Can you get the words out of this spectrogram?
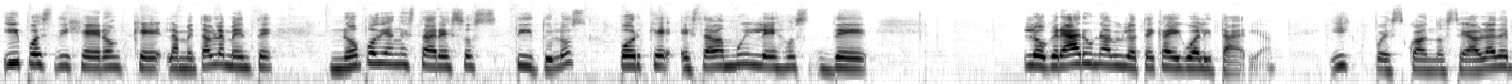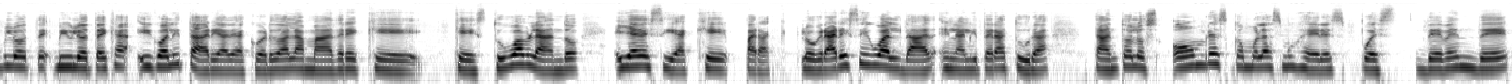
y pues dijeron que lamentablemente no podían estar esos títulos porque estaban muy lejos de lograr una biblioteca igualitaria. Y pues cuando se habla de biblioteca igualitaria, de acuerdo a la madre que, que estuvo hablando, ella decía que para lograr esa igualdad en la literatura, tanto los hombres como las mujeres pues deben de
